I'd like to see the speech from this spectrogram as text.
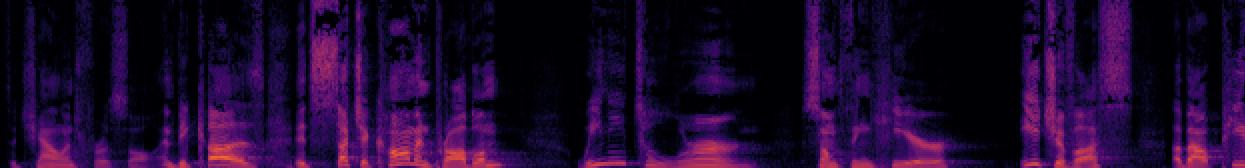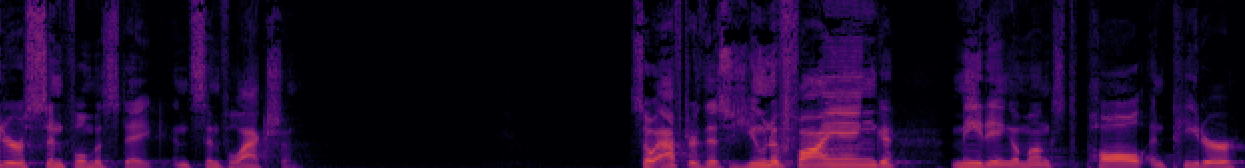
It's a challenge for us all. And because it's such a common problem, we need to learn something here, each of us, about Peter's sinful mistake and sinful action. So, after this unifying meeting amongst Paul and Peter,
